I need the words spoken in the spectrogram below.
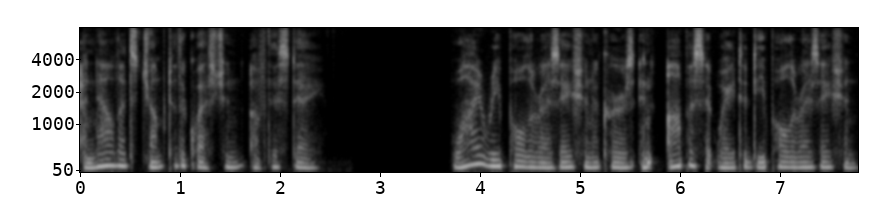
And now let's jump to the question of this day. Why repolarization occurs in opposite way to depolarization?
